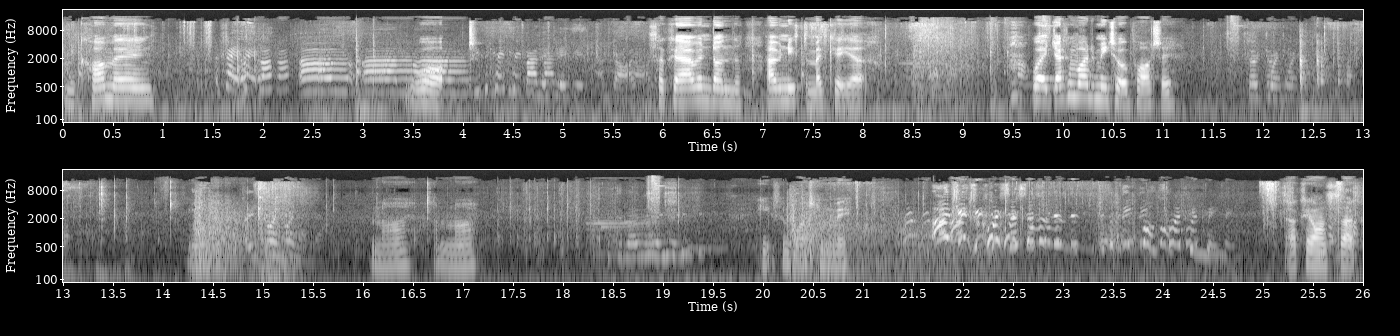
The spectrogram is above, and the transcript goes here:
I'm coming. What? It's okay. I haven't done. The, I haven't used the med kit yet. Wait, Jack invited me to a party. No, no, I don't know. Keeps inviting me. Okay, one sec.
